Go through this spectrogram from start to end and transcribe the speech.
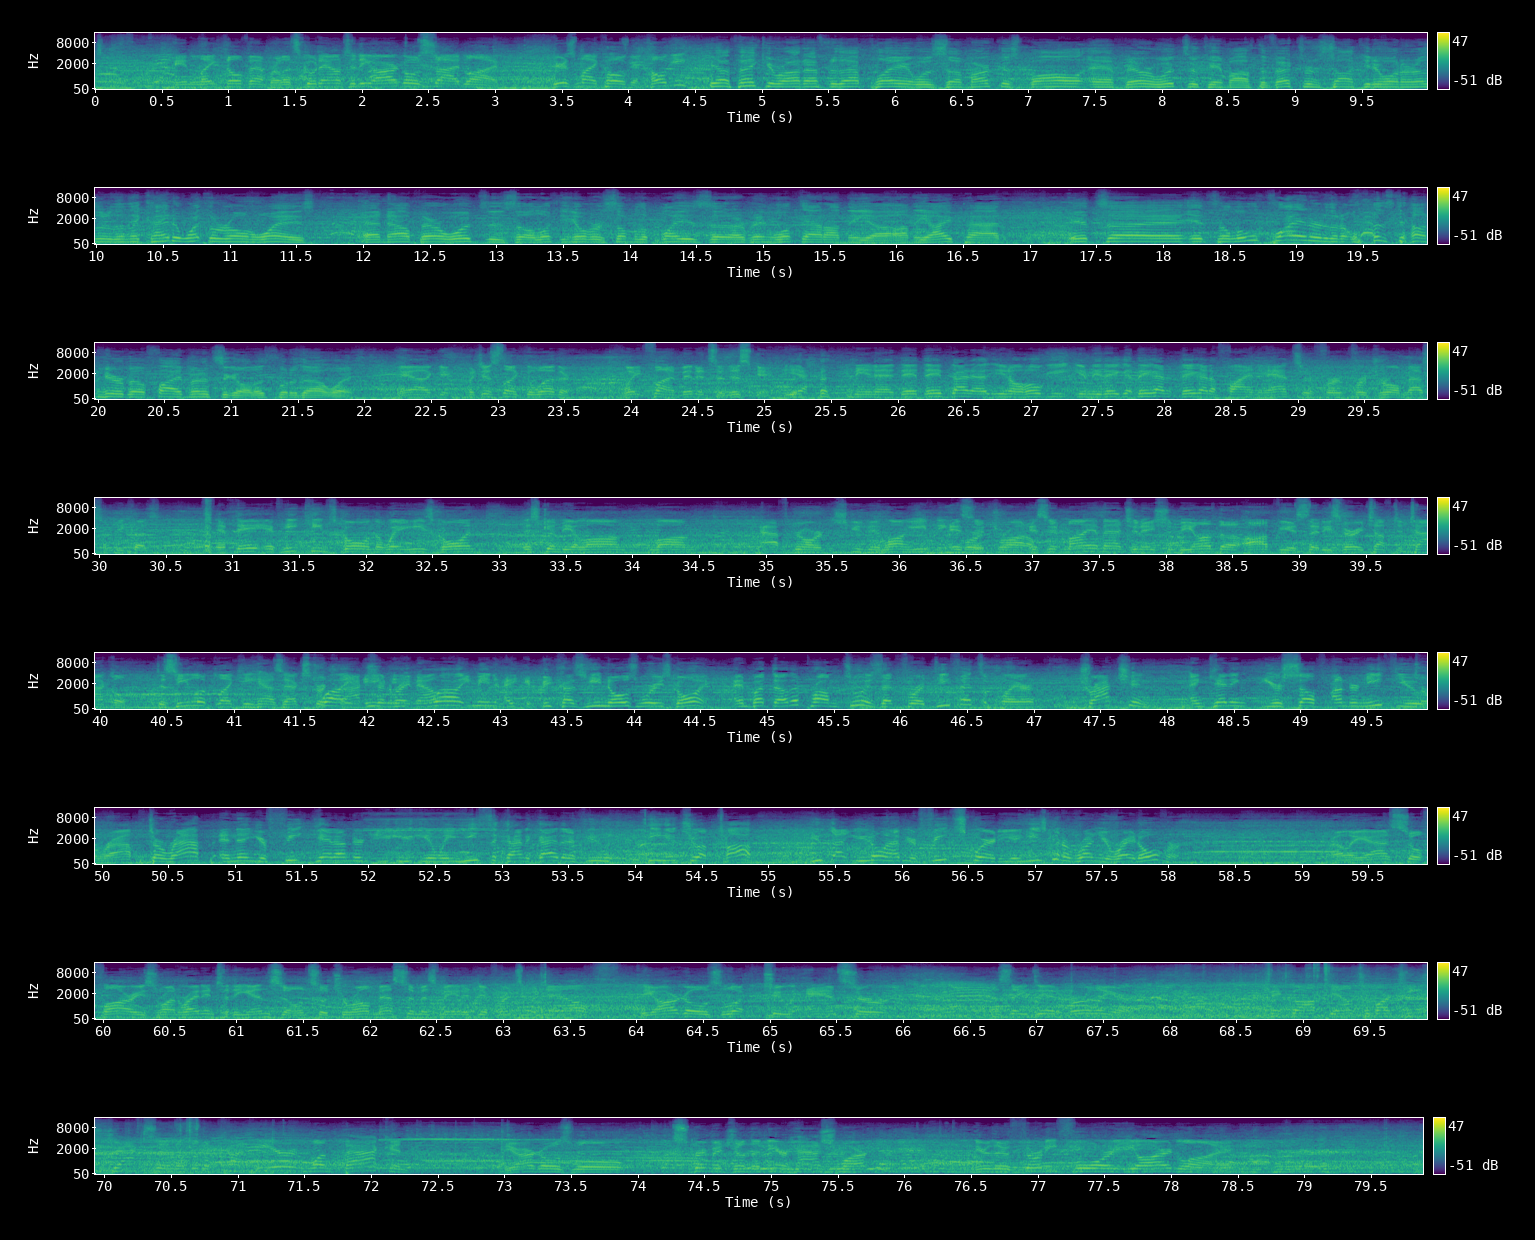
in late November? Let's go down to the Argos sideline. Here's Mike Hogan. Hoagie? Yeah, thank you, Rod. After that play, it was uh, Marcus Ball and Bear Woods who came off. The veterans talking to one another, then they kind of went their own ways. And now Bear Woods is uh, looking over some of the plays that are being looked at on the uh, on the iPad. It's uh, it's a little quieter than it was down here about five minutes ago. Let's put it that way. Yeah, but just like the weather, wait five minutes in this game. Yeah, I mean uh, they, they've got to, you know, Hoagie. I mean they got they got they got to find an answer for for Jerome Messam because if they if he keeps going the way he's going, it's going to be a long long afternoon excuse me, long evening Is for it, Toronto. is it my imagination beyond the obvious that he's very tough to tackle? Does he look like he has extra traction he- right now? Well, I mean, I- because he knows where he's going. And but the other problem too is that for a defensive player, traction and getting yourself underneath you To wrap. to wrap, and then your feet get under. You, you, you know, he's the kind of guy that if you he hits you up top, you got you don't have your feet square to you. He's going to run you right over. Well, he has so far. He's run right into the end zone. So Jerome Messam has made a difference. But now the Argos look to answer as they did earlier. Kickoff down to Martise Jackson. A little cut here and one back. And the Argos will scrimmage on the near hash mark near their 34 yard line.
